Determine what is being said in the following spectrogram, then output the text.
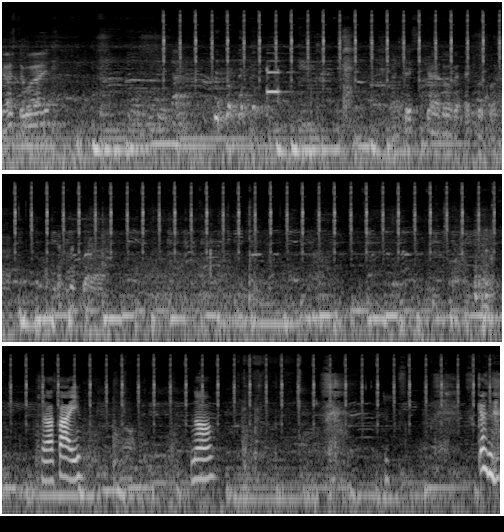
Just a while. Francesca, dove? Ecco qua. Ecco qua. Ce la fai? No? Scanner.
